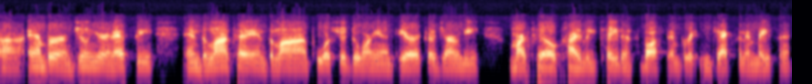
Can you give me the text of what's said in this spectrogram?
uh, Amber and Junior and Essie, and Delante and Delon, Portia, Dorian, Erica, Journey, Martell, Kylie, Cadence, Boston, Britton, Jackson, and Mason,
